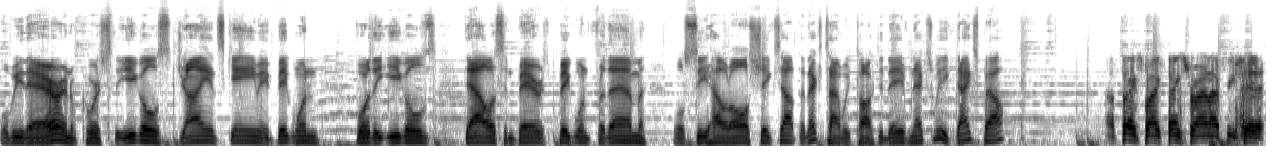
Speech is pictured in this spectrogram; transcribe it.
will be there. And of course, the Eagles Giants game, a big one for the Eagles. Dallas and Bears, big one for them. We'll see how it all shakes out the next time we talk to Dave next week. Thanks, pal. Uh, thanks, Mike. Thanks, Ryan. I appreciate it.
